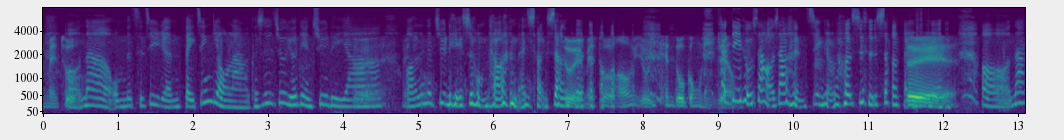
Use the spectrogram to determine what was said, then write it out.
嗯、没错。哦，那我们的慈济人北京有啦，可是就有点距离呀、啊。哦，那个距离是我们台湾很难想象的。对，没错，好像有一千多公里。看地图上好像很近，然后 事实上很远。哦，那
